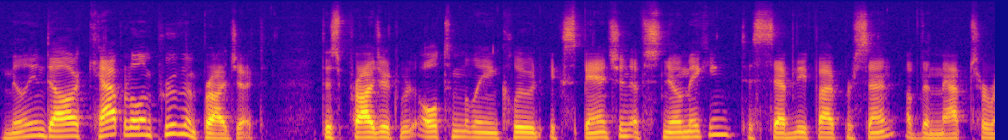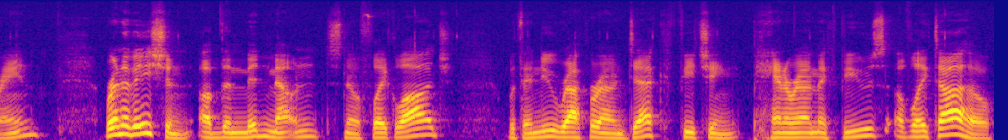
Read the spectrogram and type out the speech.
million capital improvement project. This project would ultimately include expansion of snowmaking to 75% of the mapped terrain, renovation of the Mid Mountain Snowflake Lodge, with a new wraparound deck featuring panoramic views of Lake Tahoe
